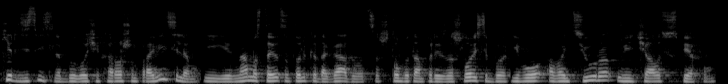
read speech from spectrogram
Кир действительно был очень хорошим правителем, и нам остается только догадываться, что бы там произошло, если бы его авантюра увенчалась успехом.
